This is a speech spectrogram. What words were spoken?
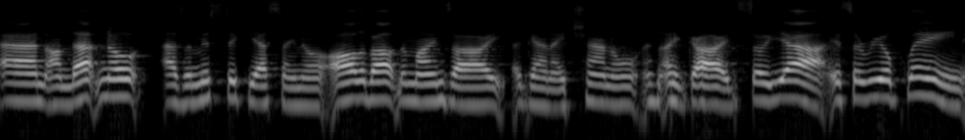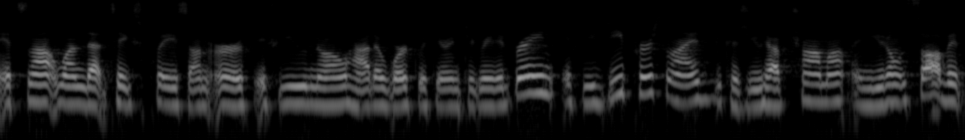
And on that note, as a mystic, yes, I know all about the mind's eye. Again, I channel and I guide. So, yeah, it's a real plane. It's not one that takes place on earth if you know how to work with your integrated brain. If you depersonalize because you have trauma and you don't solve it,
